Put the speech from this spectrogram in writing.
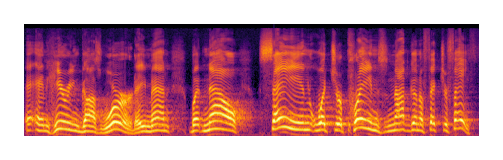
and hearing God's word. Amen. But now, saying what you're praying is not going to affect your faith.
